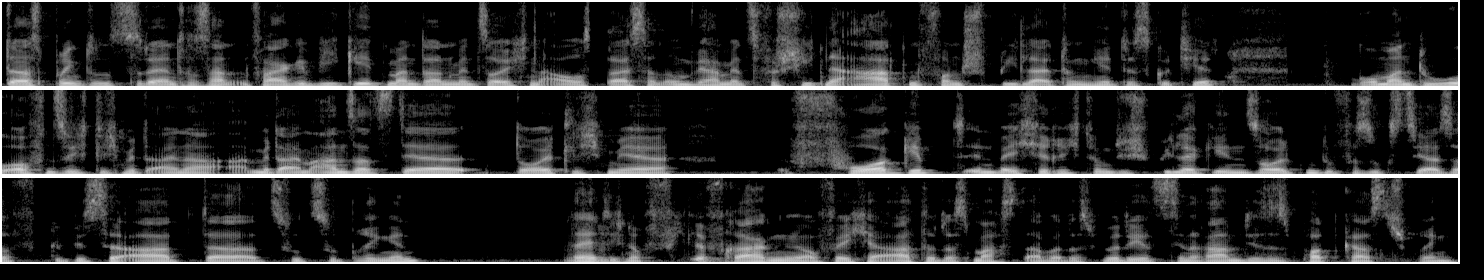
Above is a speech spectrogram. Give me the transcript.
das bringt uns zu der interessanten Frage, wie geht man dann mit solchen Ausreißern um? Wir haben jetzt verschiedene Arten von Spielleitungen hier diskutiert. Roman, du offensichtlich mit, einer, mit einem Ansatz, der deutlich mehr vorgibt, in welche Richtung die Spieler gehen sollten. Du versuchst sie also auf gewisse Art dazu zu bringen. Da mhm. hätte ich noch viele Fragen, auf welche Art du das machst, aber das würde jetzt den Rahmen dieses Podcasts sprengen.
